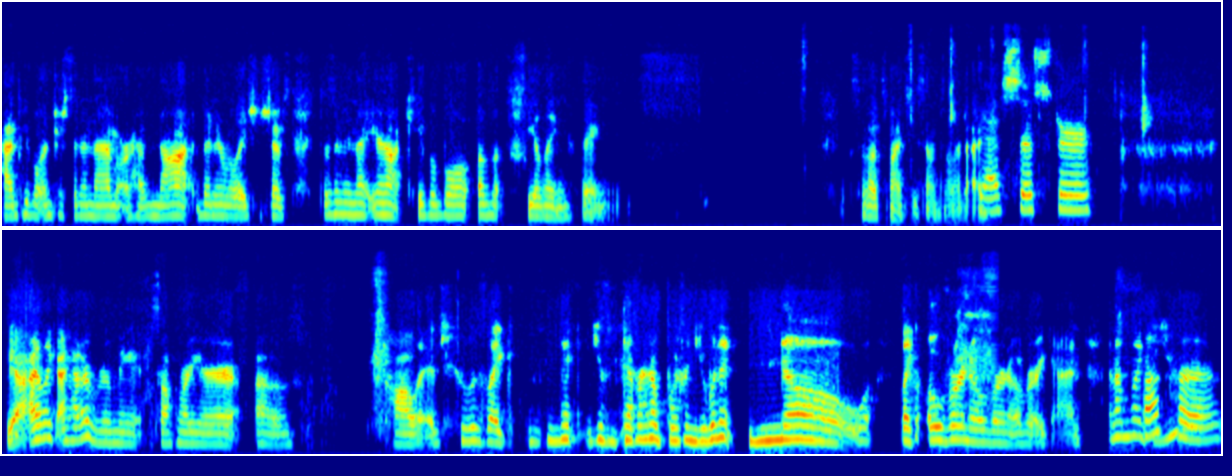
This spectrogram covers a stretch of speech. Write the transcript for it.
had people interested in them or have not been in relationships doesn't mean that you're not capable of feeling things. So that's my two cents on the day. Yes, sister. Yeah, I like I had a roommate sophomore year of college who was like, Nick, you've never had a boyfriend, you wouldn't know. Like over and over and over again. And I'm like, Fuck you her.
